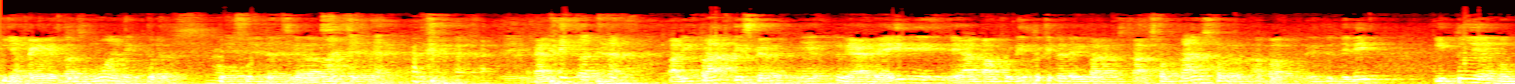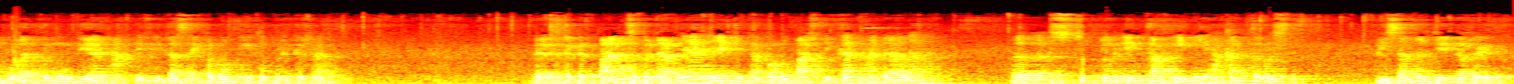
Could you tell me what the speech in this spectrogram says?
punya paylater semua nih buat GoFood dan segala macam kan. Karena itu ada paling praktis kan, nggak ada ini, ya apa pun itu kita dari barang transfer transfer apa pun itu. Jadi itu yang membuat kemudian aktivitas ekonomi itu bergerak. Dan ke depan sebenarnya yang kita perlu pastikan adalah e, struktur income ini akan terus bisa mengenerate.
